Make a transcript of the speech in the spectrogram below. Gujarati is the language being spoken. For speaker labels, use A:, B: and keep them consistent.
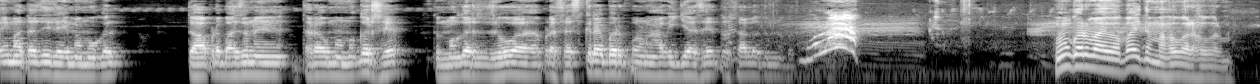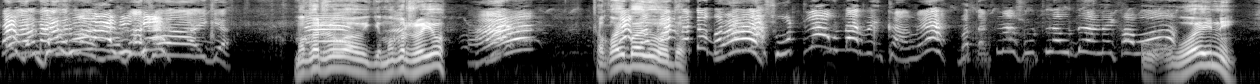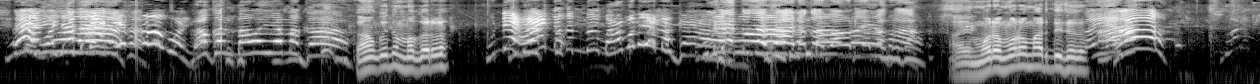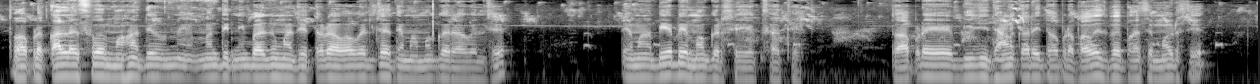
A: જય માતાજી જય માં મોગલ. તો આપણે બાજુને તળાવમાં મગર છે. તો મગર જોવા આપણા સબસ્ક્રાઈબર પણ આવી ગયા છે. તો ચાલો તમને શું કરવા આવ્યા ભાઈ તમે હવાર હવારમાં? મગર જોવા આવી ગયા. મગર જોયો? તો કઈ બાજુ હતો? હોય. નહીં કામ કીધું મગર? હોય આ મોરો મોરો મારી દીધો તો. તો આપણે કાલેશ્વર મહાદેવને મંદિરની બાજુમાં જે તળાવ આવેલ છે, તેમાં મગર આવેલ છે. તેમાં બે બે મગર છે એક સાથે. તો આપણે બીજી જાણકારી તો આપણા ભાવેશભાઈ પાસે મળશે.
